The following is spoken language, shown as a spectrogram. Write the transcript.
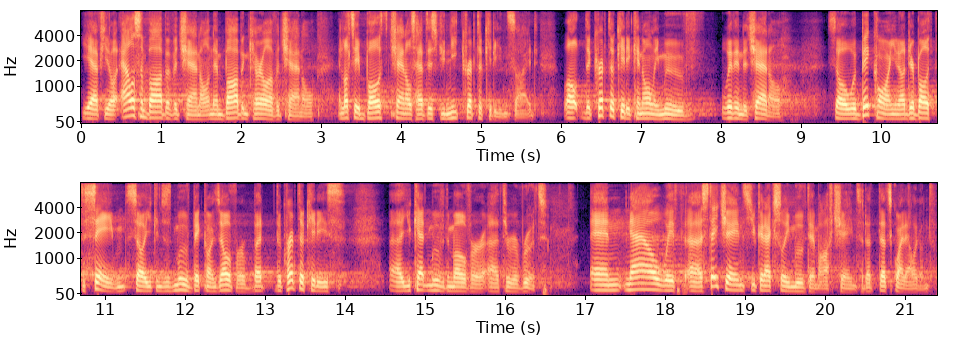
yeah, if you know Alice and Bob have a channel, and then Bob and Carol have a channel, and let's say both channels have this unique CryptoKitty inside. Well, the CryptoKitty can only move within the channel. So with Bitcoin, you know, they're both the same, so you can just move Bitcoins over. But the CryptoKitties, uh, you can't move them over uh, through a route. And now with uh, state chains, you can actually move them off chain, so that, that's quite elegant.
